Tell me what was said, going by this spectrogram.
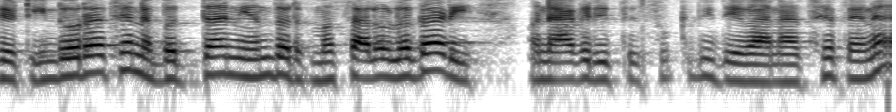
જે ટીંડોરા છે ને, બધાની અંદર મસાલો લગાડી અને આવી રીતે સૂકવી દેવાના છે તેને.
